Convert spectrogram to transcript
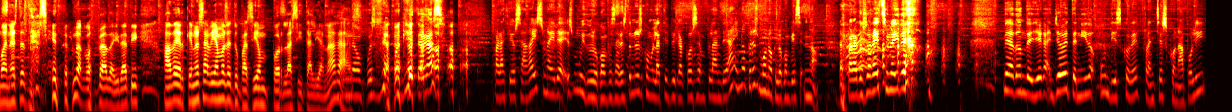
Bueno, esto está siendo una gozada, Irati. A ver, que no sabíamos de tu pasión por las italianadas. No, pues mira, para que te hagas. Para que os hagáis una idea, es muy duro confesar, esto no es como la típica cosa en plan de, ay, no, pero es bueno que lo confiese. No, para que os hagáis una idea de a dónde llega. Yo he tenido un disco de Francesco Napoli,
